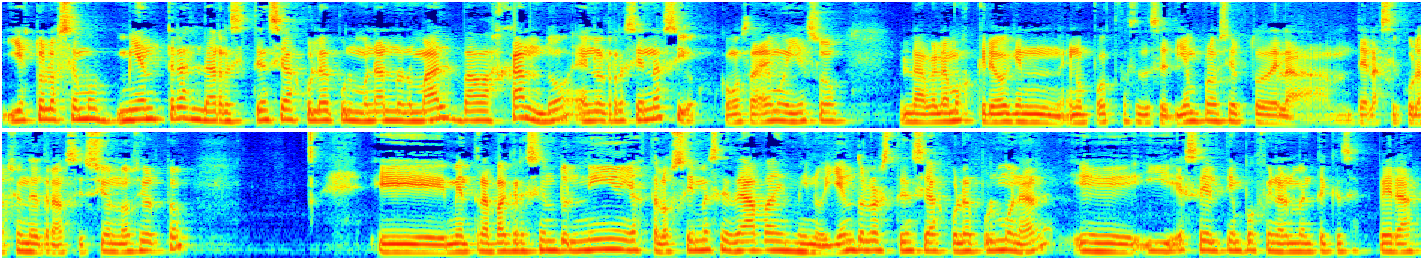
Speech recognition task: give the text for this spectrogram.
Y esto lo hacemos mientras la resistencia vascular pulmonar normal va bajando en el recién nacido. Como sabemos, y eso la hablamos creo que en, un podcast de ese tiempo, ¿no es cierto?, de la, de la circulación de transición, ¿no es cierto? Eh, mientras va creciendo el niño y hasta los seis meses de edad va disminuyendo la resistencia vascular pulmonar eh, y ese es el tiempo finalmente que se espera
